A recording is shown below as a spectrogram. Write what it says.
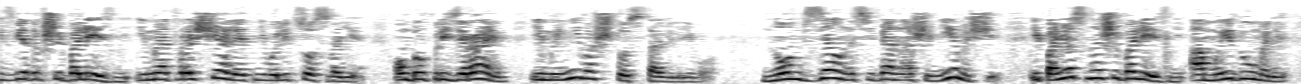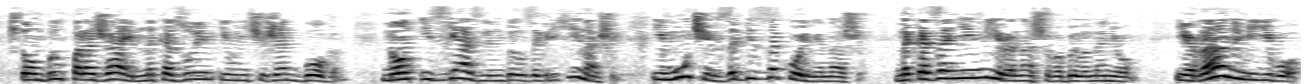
изведавший болезни, и мы отвращали от него лицо свое. Он был презираем, и мы ни во что ставили его. Но он взял на себя наши немощи и понес наши болезни, а мы думали, что он был поражаем, наказуем и уничижен Богом. Но он изъязлен был за грехи наши и мучим за беззаконие наше. Наказание мира нашего было на нем, и ранами его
